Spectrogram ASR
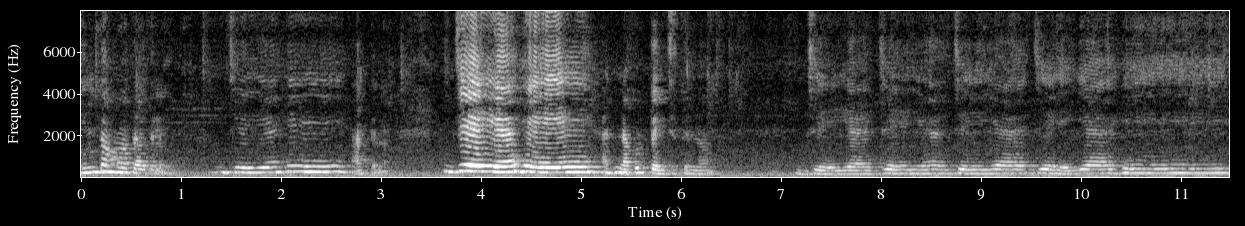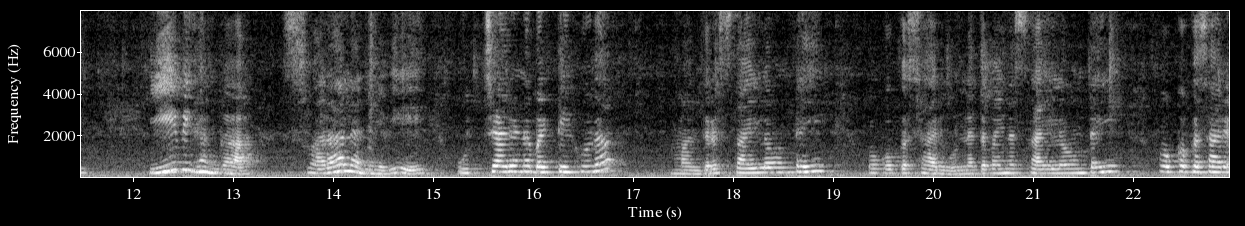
ఇంత మోతాదులో. జయ హే అంటున్నాం. జయ హే అంటున్నప్పుడు పెంచుతున్నాం. జయ జయ జయ జయ హే. ఈ విధంగా స్వరాలనేవి ఉచ్చారణ బట్టి కూడా మంత్ర స్థాయిలో ఉంటాయి ఒక్కొక్కసారి ఉన్నతమైన స్థాయిలో ఉంటాయి ఒక్కొక్కసారి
